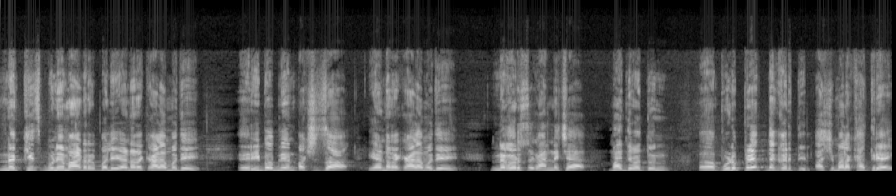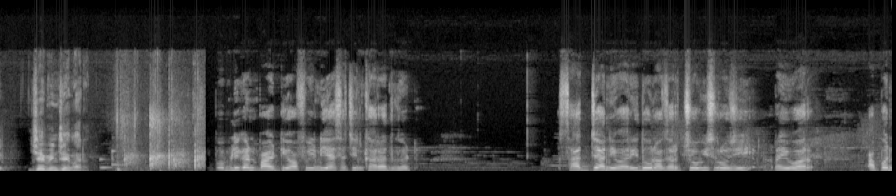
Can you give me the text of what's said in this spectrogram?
नक्कीच पुणे महानगरपालिका येणाऱ्या काळामध्ये रिपब्लिकन पक्षाचा येणाऱ्या काळामध्ये नगरसेवक आणण्याच्या माध्यमातून पुढं पुढे प्रयत्न करतील अशी मला खात्री आहे. जय भीम जय Bharat. Republican party of India Sachin Kharat गट. सात जानेवारी दोन हजार चोवीस रोजी रविवार आपण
